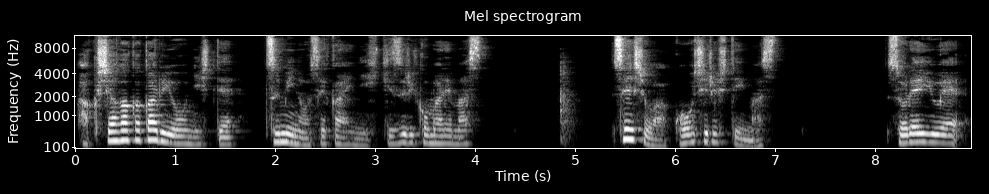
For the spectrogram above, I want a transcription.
拍車がかかるようにして罪の世界に引きずり込まれます。聖書はこう記しています。それゆえ、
